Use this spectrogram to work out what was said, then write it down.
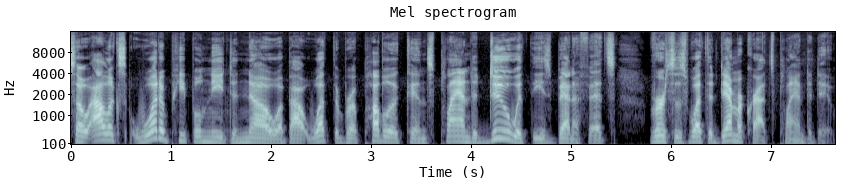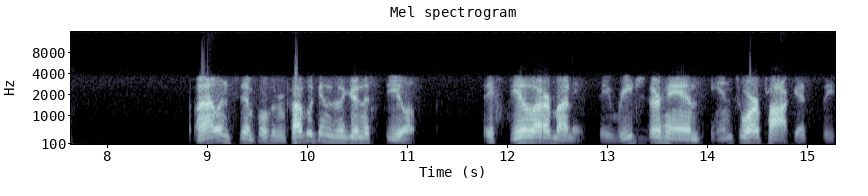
So, Alex, what do people need to know about what the Republicans plan to do with these benefits versus what the Democrats plan to do? Well, that one's simple. The Republicans are going to steal them. They steal our money. They reach their hands into our pockets. They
